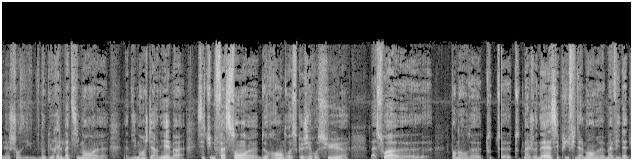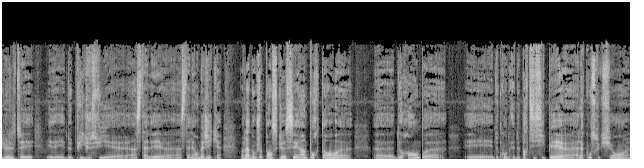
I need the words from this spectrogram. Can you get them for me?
la chance d'inaugurer le bâtiment euh, dimanche dernier, bah, c'est une façon euh, de rendre ce que j'ai reçu, euh, bah, soit pendant toute, toute ma jeunesse et puis finalement ma vie d'adulte et, depuis que je suis installé, installé en Belgique. Voilà, donc je pense que c'est important de rendre et de, de participer à la construction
